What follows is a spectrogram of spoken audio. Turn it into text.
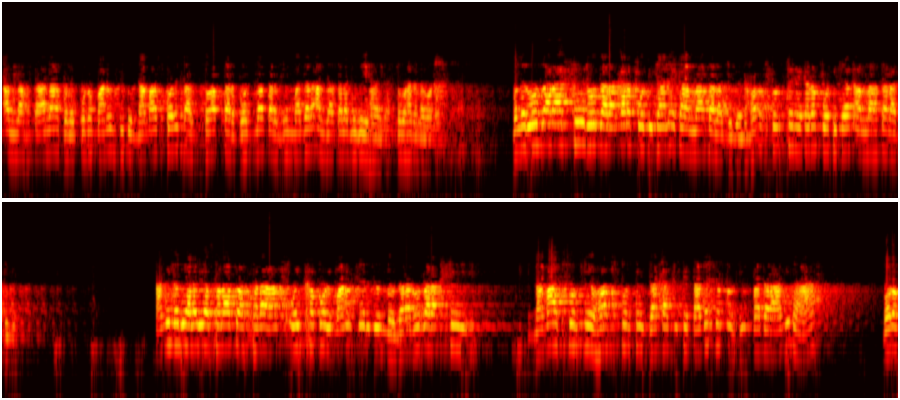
আল্লাহ তাআলা বলে, কোনো মানুষ যদি নামাজ পড়ে, তার সওয়াব, তার বদলা, তার জিম্মাদার আল্লাহ তাআলা নিজেই হয় না। বলে বলে, রোজা রাখছে রোজা রাখার প্রতিদান এটা আল্লাহ তাআলা দিবেন। হজ করছেন এটার প্রতিদান আল্লাহ তাআলা দিবেন। আমি নবী ওয়াস সালাম ওই সকল মানুষদের জন্য যারা রোজা রাখছে নামাজ পড়তে হজ করতে জাকাত দিতে তাদের জন্য জিম্মাদার আমি না। বরং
